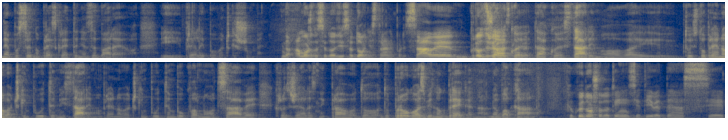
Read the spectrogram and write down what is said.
Neposredno pre skretanja za Barajevo i prelipovačke šume. Da, a možda se dođe i sa donje strane, pored Save, kroz železnice. Tako je, tako je, starim, ovaj, to jest obrenovačkim putem i starim obrenovačkim putem, bukvalno od Save kroz železnik pravo do, do prvog ozbiljnog brega na, na Balkanu. Kako je došlo do te inicijative da se,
